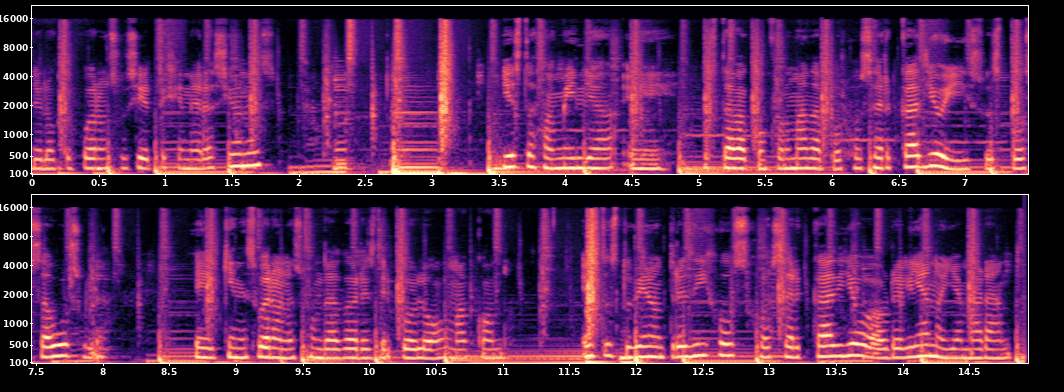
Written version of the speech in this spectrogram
de lo que fueron sus siete generaciones. Y esta familia eh, estaba conformada por José Arcadio y su esposa Úrsula, eh, quienes fueron los fundadores del pueblo Macondo. Estos tuvieron tres hijos, José Arcadio, Aureliano y Amaranta.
